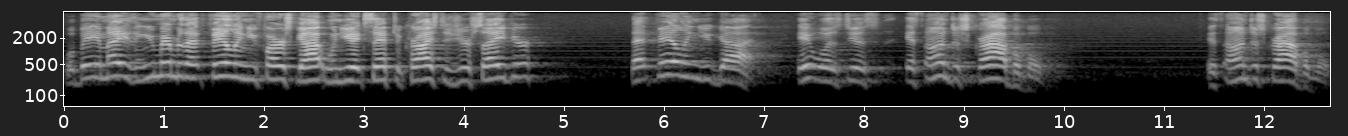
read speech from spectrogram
will be amazing. You remember that feeling you first got when you accepted Christ as your Savior? That feeling you got, it was just, it's undescribable. It's undescribable.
